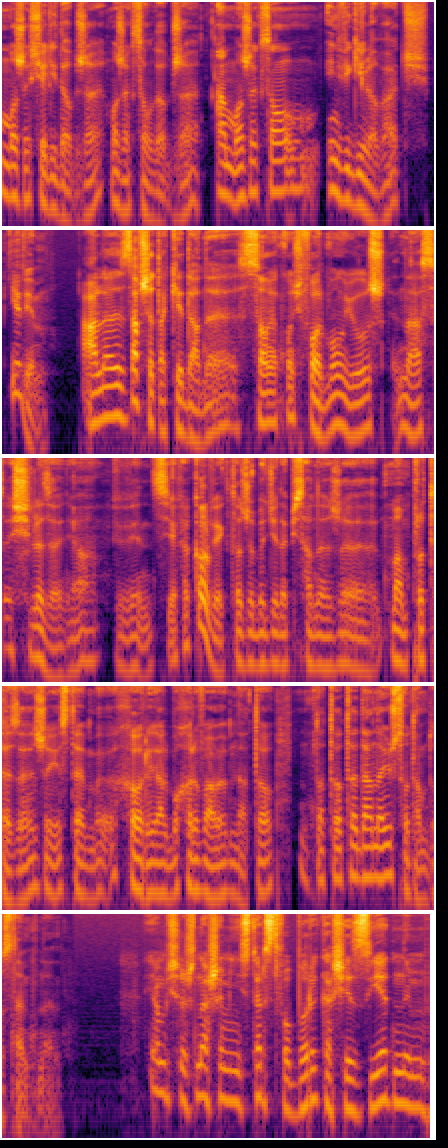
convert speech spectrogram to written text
może chcieli dobrze, może chcą dobrze, a może chcą inwigilować, nie wiem. Ale zawsze takie dane są jakąś formą już nas śledzenia, więc jakakolwiek to, że będzie napisane, że mam protezę, że jestem chory albo chorowałem na to, no to te dane już są tam dostępne. Ja myślę, że nasze ministerstwo boryka się z jednym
